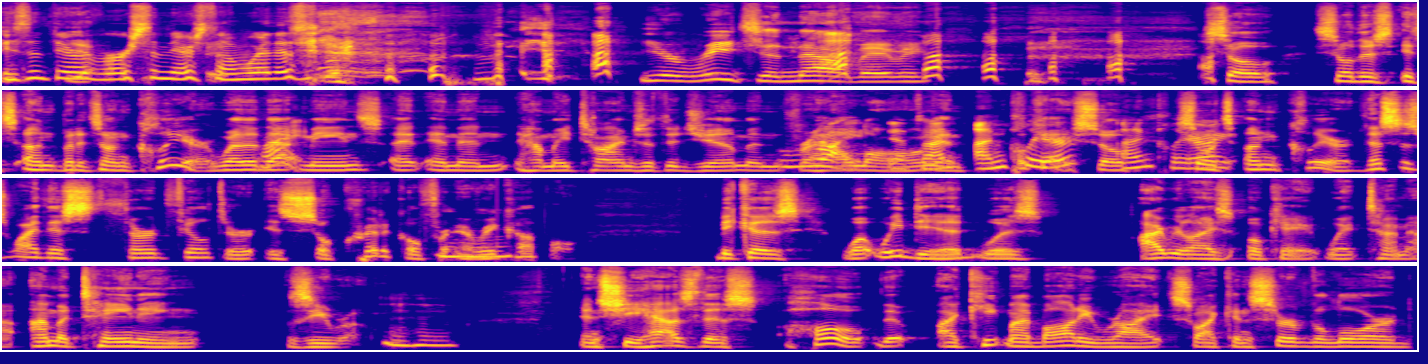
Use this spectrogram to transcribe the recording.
isn't there Yeah. a verse in there somewhere that Yeah. You're reaching now, baby. so so there's it's un, but it's unclear whether that means and, and then how many times at the gym and for how long It's un- and unclear. okay, so unclear. so it's unclear. This is why this third filter is so critical for every Mhm. couple. Because what we did was I realized, okay, wait, time out. I'm attaining zero. Mhm. And she has this hope that I keep my body right so I can serve the Lord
